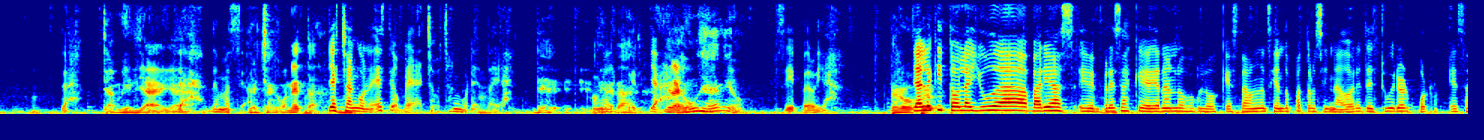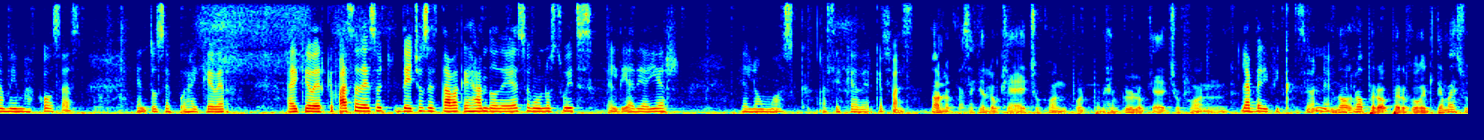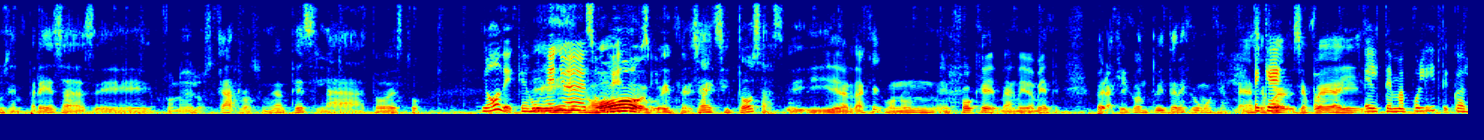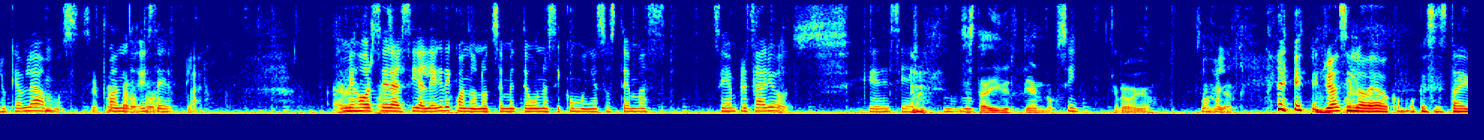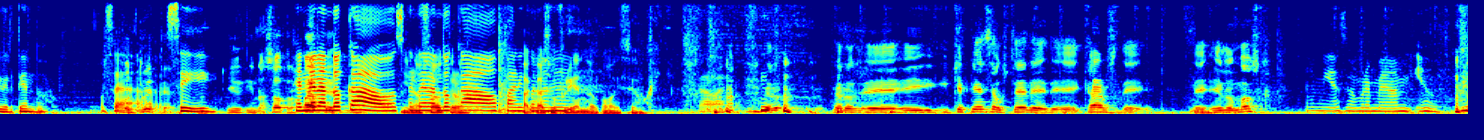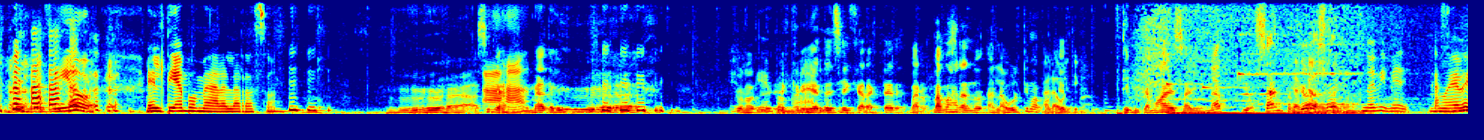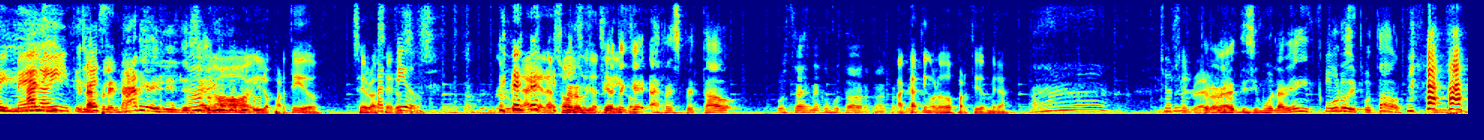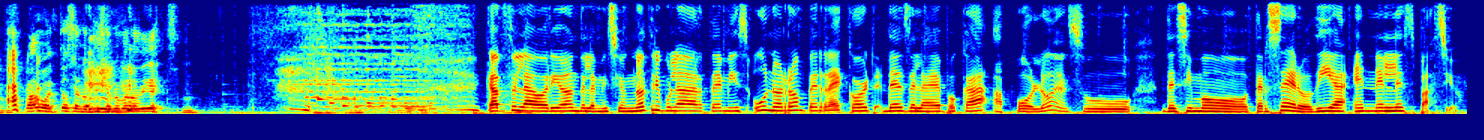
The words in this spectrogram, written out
Ya, Ya mil, ya, ya. ya, demasiado. De changoneta. Ya changoneta, este hombre ha hecho changoneta ya. De, de el verdad. ya. Mira, es un genio. Sí, pero ya. Pero, Ya le pero- quitó la ayuda a varias eh, empresas que eran los, los que estaban siendo patrocinadores de Twitter por esas mismas cosas. Entonces, pues hay que ver, hay que ver qué pasa. De eso, de hecho, se estaba quejando de eso en unos tweets el día de ayer, Elon Musk. Así que a ver qué pasa. No, lo que pasa es que lo que ha hecho con, por, por ejemplo, lo que ha hecho con... Las verificaciones. No, no, pero, pero con el tema de sus empresas, eh, con lo de los carros. Tesla, todo esto. No, de que es un Eh, genio es un no, genio. sí. empresas exitosas y, y de verdad que con un enfoque al medio ambiente. Pero aquí con Twitter es como que, Es se, que fue, se fue ahí. El tema político es lo que hablábamos. Se fue cuando para ese, claro. A Es mejor ser pasa. así alegre cuando no se mete uno así como en esos temas. Si es empresario, que decía. no, Se está divirtiendo, Sí, creo yo. Ojalá. divierte. Yo así Bueno. lo veo, como que se está divirtiendo. O sea, Con Twitter. sí. Y, y nosotros. Generando parte. caos, Y generando nosotros caos, pánico. Acá sufriendo, como dice Eugenio. Cabal. Pero, pero eh, ¿y, y qué piensa usted de, de Carms, de, de Elon Musk? A mí ese hombre me da miedo. Les digo, el tiempo me dará la razón. Así Ajá. que me- Uno, tiempo escribiendo en 100 caracteres. Bueno, vamos a la, no- a la última. A la última. Te invitamos a desayunar. Dios santo, ¿qué horas está, son? Nueve y media. casi. Nueve y media. Ah, nueve y Y la 23. plenaria y el desayuno. No, y los partidos. 0 a 0. Partidos. Plenaria a las 11, Pero ya te fíjate que has respetado. Ustedes en la computadora con el partido. Acá tengo los dos partidos, mira. Ah, no. Pero disimula bien y puro diputado. Vamos entonces, noticia número 10. Cápsula Orión de la misión no tripulada Artemis 1 rompe récord desde la época Apolo en su decimotercero día en el espacio.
